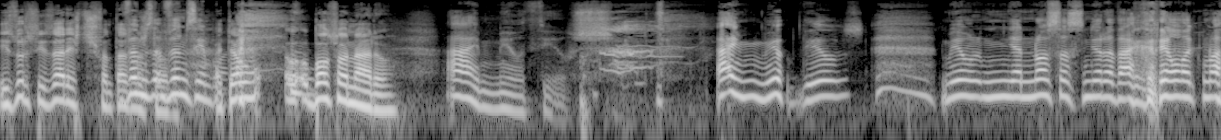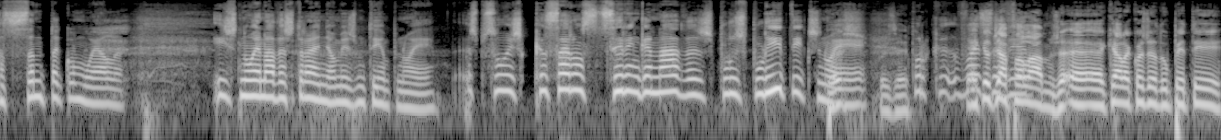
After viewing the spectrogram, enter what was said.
exorcizar estes fantasmas. Vamos- vamos embora. Então, o, o Bolsonaro. Ai meu Deus. Ai meu Deus. Meu, minha Nossa Senhora da Agrela, que não há santa como ela. Isto não é nada estranho ao mesmo tempo, não é? As pessoas cansaram-se de ser enganadas pelos políticos, não Pois, é? pois é. Porque É vai aquilo que já falámos, a- aquela coisa do PT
